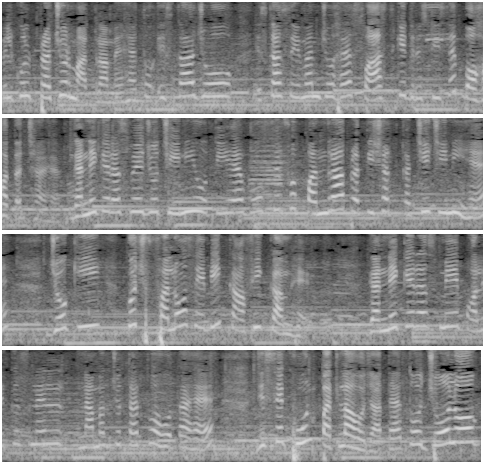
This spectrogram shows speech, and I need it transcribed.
बिल्कुल प्रचुर मात्रा में है तो इसका जो, इसका सेवन जो है स्वास्थ्य की दृष्टि से बहुत अच्छा है। गन्ने के रस में जो चीनी होती है, वो सिर्फ़ 15 प्रतिशत कच्ची चीनी है, जो कि कुछ फलों से भी काफ़ी कम है। गन्ने के रस में पॉलिकोसिनेल नामक जो तत्व होता है, जिससे खून पतला हो जाता है तो जो लोग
